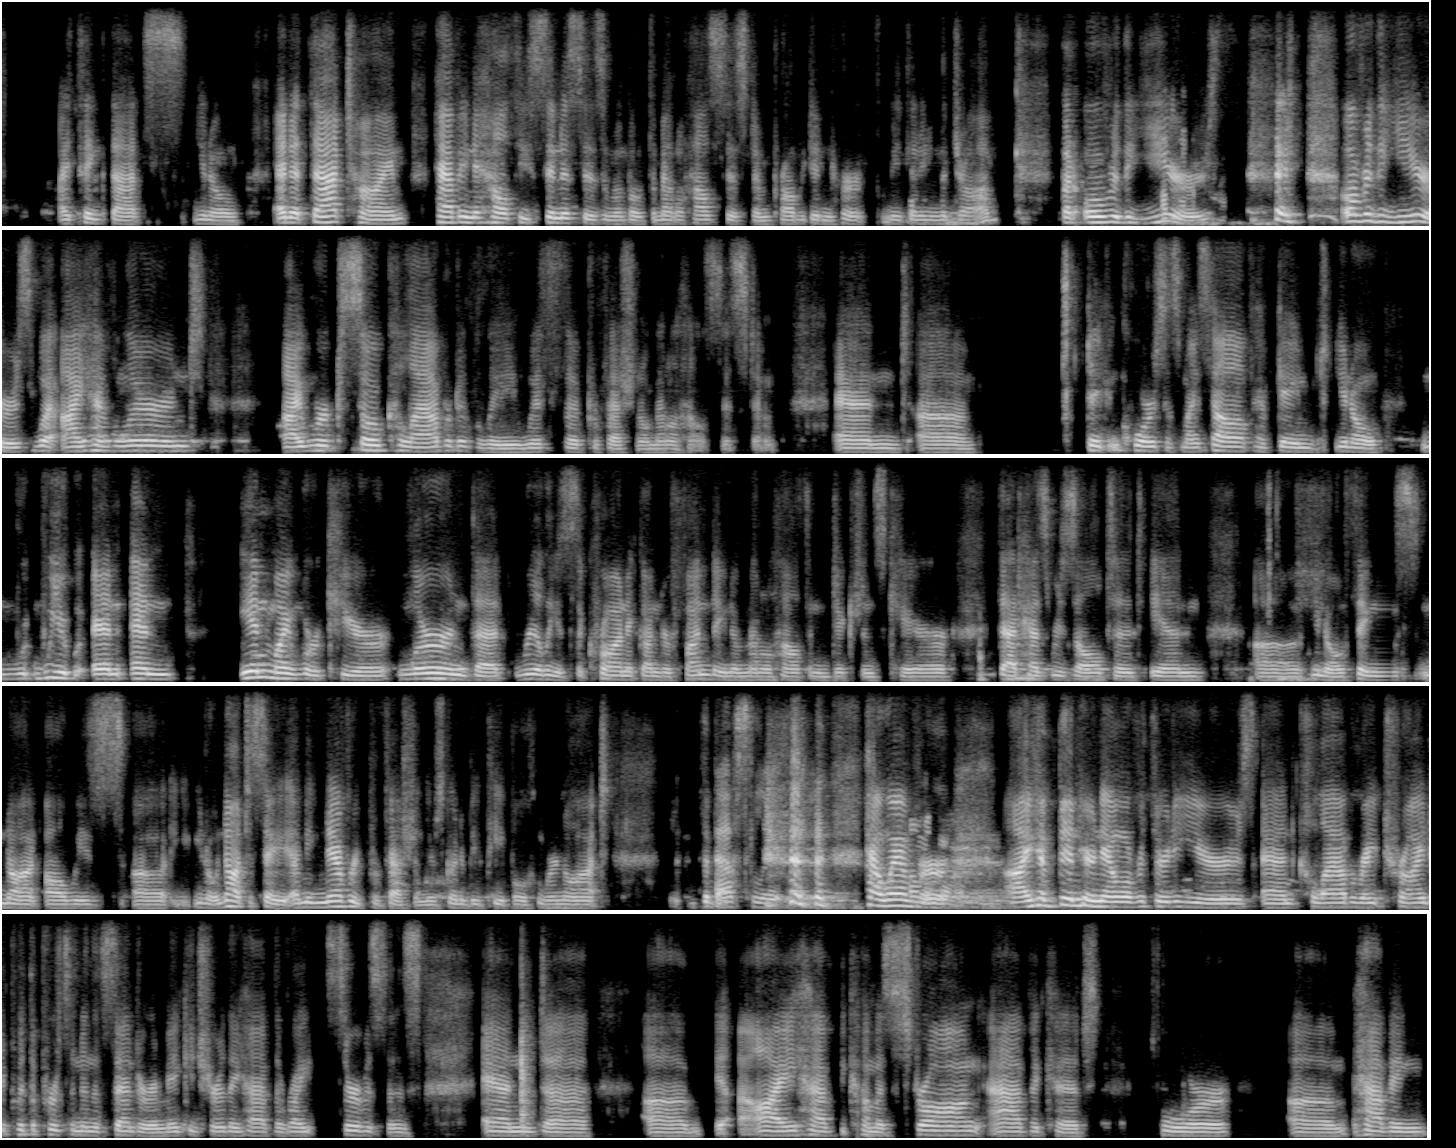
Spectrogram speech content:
I think that's, you know, and at that time, having a healthy cynicism about the mental health system probably didn't hurt me getting the job. But over the years, over the years, what I have learned I work so collaboratively with the professional mental health system and uh, taken courses myself, have gained, you know, we and and in my work here learned that really it's the chronic underfunding of mental health and addictions care that has resulted in uh, you know things not always uh, you know not to say i mean in every profession there's going to be people who are not the best. Absolutely. However, oh I have been here now over 30 years and collaborate trying to put the person in the center and making sure they have the right services. And uh, um, I have become a strong advocate for um, having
